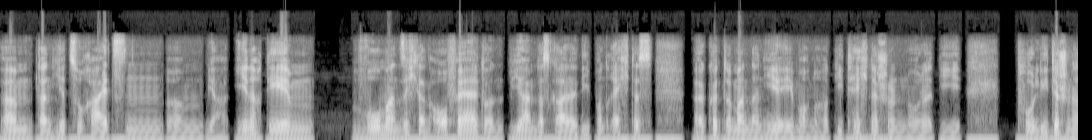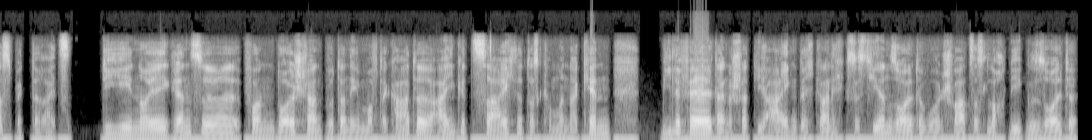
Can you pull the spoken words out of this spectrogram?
ähm, dann hier zu reizen. Ähm, ja, je nachdem, wo man sich dann aufhält und wie einem das gerade lieb und recht ist, äh, könnte man dann hier eben auch noch die technischen oder die politischen Aspekte reizen. Die neue Grenze von Deutschland wird dann eben auf der Karte eingezeichnet, das kann man erkennen, Bielefeld, eine Stadt, die eigentlich gar nicht existieren sollte, wo ein schwarzes Loch liegen sollte,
